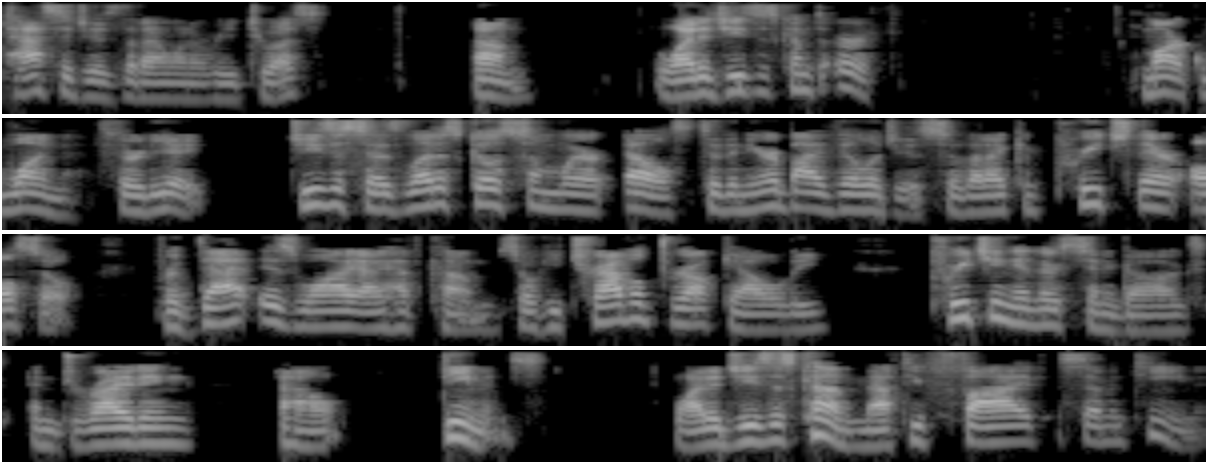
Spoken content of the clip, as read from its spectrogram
passages that I want to read to us. Um, why did Jesus come to earth? Mark 1:38. Jesus says, "Let us go somewhere else to the nearby villages so that I can preach there also, for that is why I have come." So he traveled throughout Galilee, preaching in their synagogues and driving out demons. Why did Jesus come? Matthew 5:17.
